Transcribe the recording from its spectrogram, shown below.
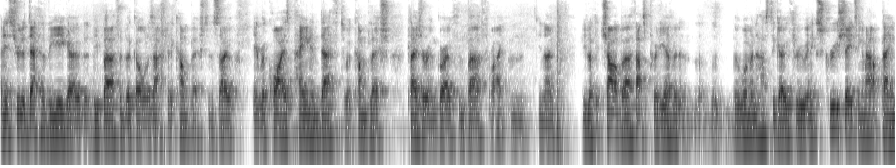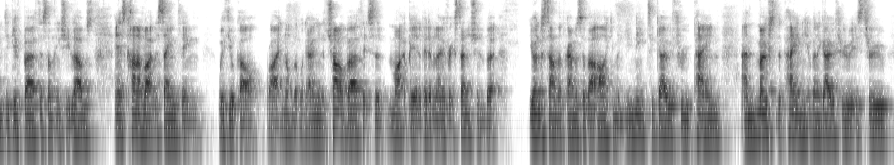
And it's through the death of the ego that the birth of the goal is actually accomplished. And so it requires pain and death to accomplish pleasure and growth and birth, right? And, you know, you look at childbirth, that's pretty evident. The, the, woman has to go through an excruciating amount of pain to give birth to something she loves. And it's kind of like the same thing with your goal, right? Not that we're going into childbirth, it's might be a bit of an overextension, but you understand the premise of that argument. You need to go through pain, and most of the pain that you're going to go through is through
